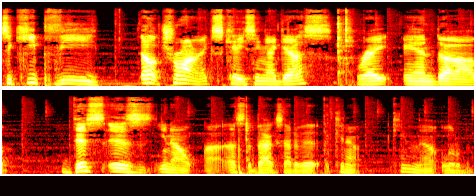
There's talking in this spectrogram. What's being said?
to keep the electronics casing, I guess, right, and uh, this is, you know, uh, that's the back side of it, it came out, came out a little bit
